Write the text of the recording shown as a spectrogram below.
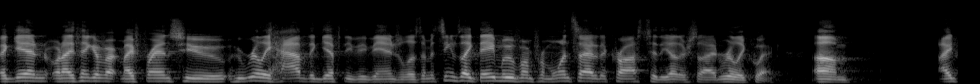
again, when I think of my friends who, who really have the gift of evangelism, it seems like they move them from one side of the cross to the other side really quick. Um, I,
